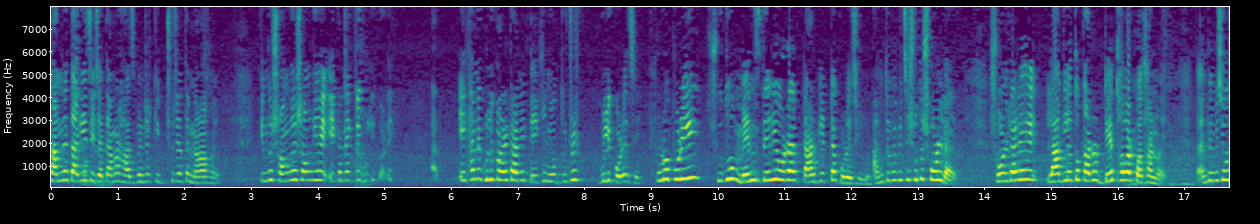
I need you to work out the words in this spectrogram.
সামনে দাঁড়িয়েছি যাতে আমার হাজব্যান্ডের কিচ্ছু যাতে না হয়। কিন্তু সঙ্গে সঙ্গে এখানে একটা গুলি করে। আর এখানে গুলি করাটা আমি দেখিনি। ও দুটো গুলি করেছে। পুরোপুরি শুধু মেন্সদেরই ওরা টার্গেটটা করেছিল। আমি তো ভেবেছি শুধু শোল্ডার শোল্ডারে লাগলে তো কারোর ডেথ হওয়ার কথা নয়। আমি ভেবেছি ও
